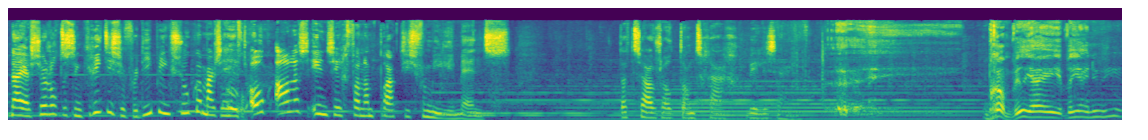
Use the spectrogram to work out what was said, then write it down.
nou ja, Charlotte is een kritische verdiepingszoeker... maar ze heeft ook alles in zich van een praktisch familiemens. Dat zou ze althans graag willen zijn. Bram, wil jij, wil jij nu...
